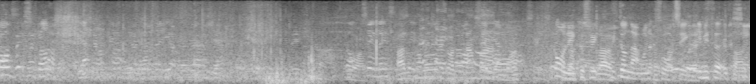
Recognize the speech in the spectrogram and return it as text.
Yeah, go on, bits and bobs. Yeah. See you later. Go on then, because we, we've done that one at 40. Give me 35.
